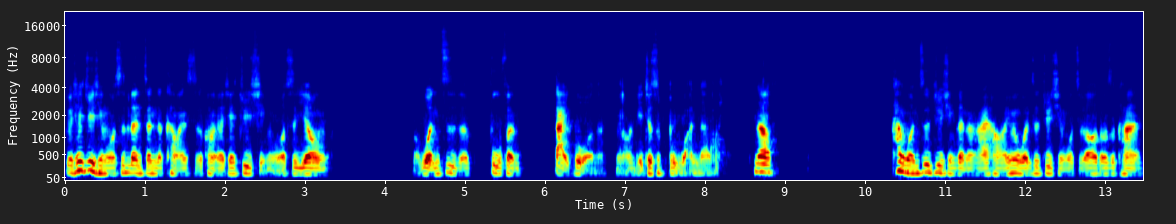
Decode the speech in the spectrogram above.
有些剧情我是认真的看完实况，有些剧情我是用文字的部分。带过的，然后也就是补完的啦。那看文字剧情可能还好，因为文字剧情我主要都是看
